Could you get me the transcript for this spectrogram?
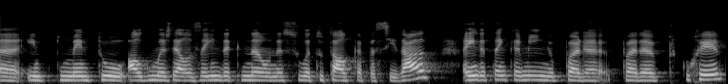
uh, implementou algumas delas, ainda que não na sua total capacidade, ainda tem caminho para, para percorrer.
